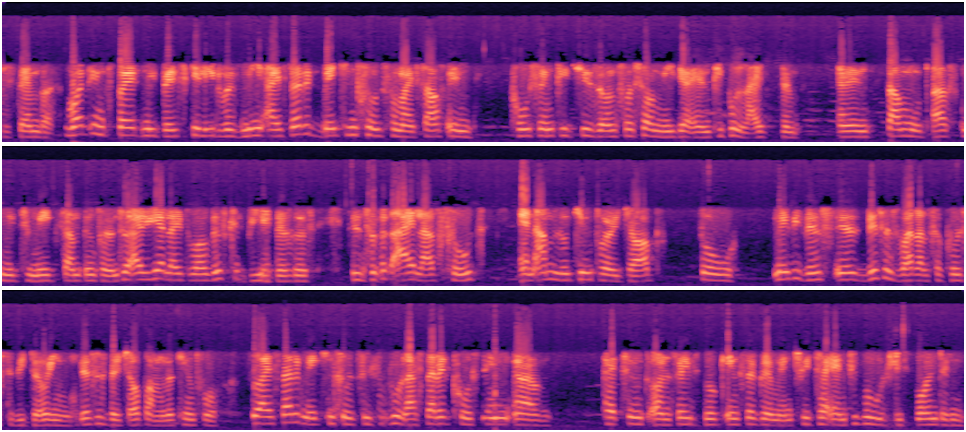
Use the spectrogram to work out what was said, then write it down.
December. What inspired me basically, it was me. I started making clothes for myself and posting pictures on social media and people liked them. And some would ask me to make something for them. So I realized, well, this could be a business since because I love clothes and I'm looking for a job. So maybe this is this is what I'm supposed to be doing. This is the job I'm looking for. So I started making clothes for people. I started posting um, patterns on Facebook, Instagram, and Twitter, and people would respond and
